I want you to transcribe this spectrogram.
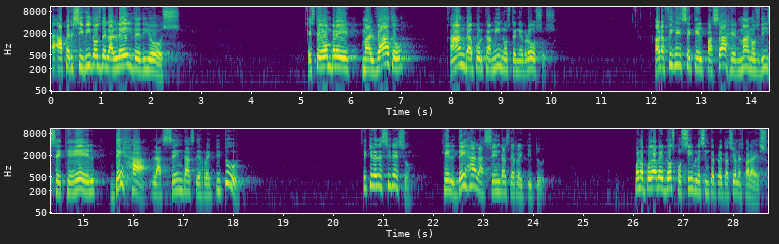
apercibidos de la ley de Dios. Este hombre malvado anda por caminos tenebrosos. Ahora fíjense que el pasaje, hermanos, dice que él deja las sendas de rectitud. ¿Qué quiere decir eso? Que él deja las sendas de rectitud. Bueno, puede haber dos posibles interpretaciones para eso.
